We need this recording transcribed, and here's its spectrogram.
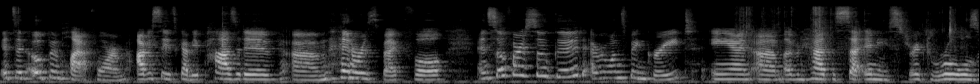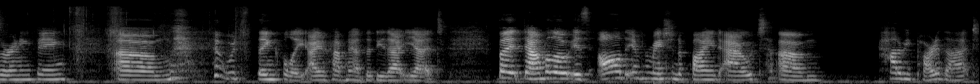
it's an open platform. Obviously, it's got to be positive, um, and respectful. And so far, so good. Everyone's been great. And um, I haven't had to set any strict rules or anything, um, which thankfully I haven't had to do that yet. But down below is all the information to find out um, how to be part of that.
